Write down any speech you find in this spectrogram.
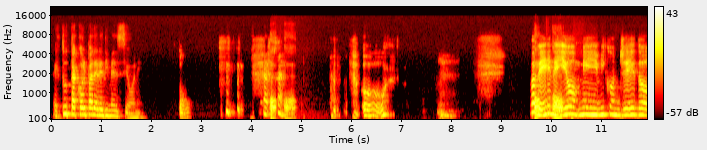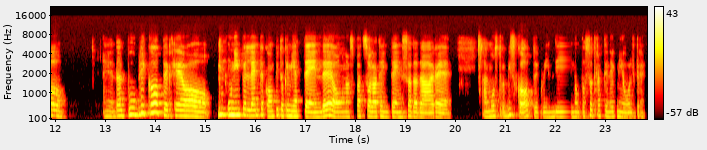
È tutta colpa delle dimensioni. Oh. Oh, oh. Oh. Va bene, io mi, mi congedo eh, dal pubblico perché ho un impellente compito che mi attende, ho una spazzolata intensa da dare al mostro biscotto e quindi non posso trattenermi oltre.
